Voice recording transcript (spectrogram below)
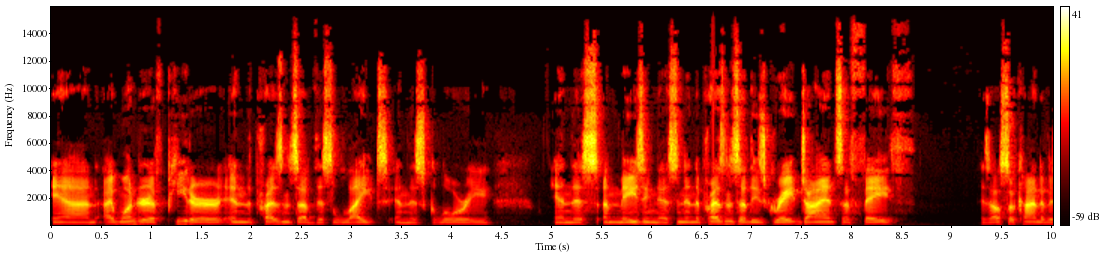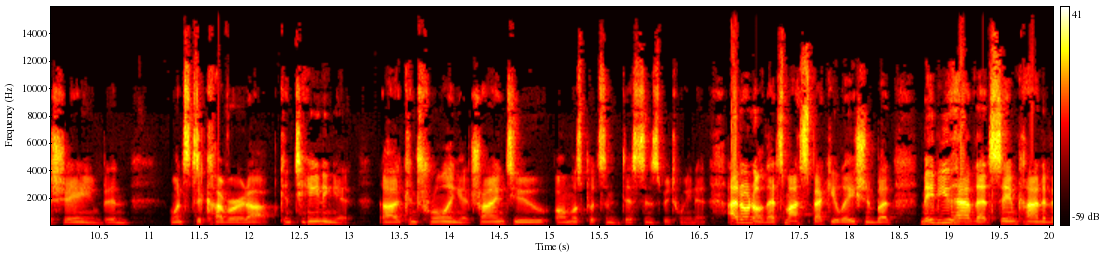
And I wonder if Peter, in the presence of this light and this glory and this amazingness, and in the presence of these great giants of faith, is also kind of ashamed and wants to cover it up, containing it, uh, controlling it, trying to almost put some distance between it. I don't know. That's my speculation, but maybe you have that same kind of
